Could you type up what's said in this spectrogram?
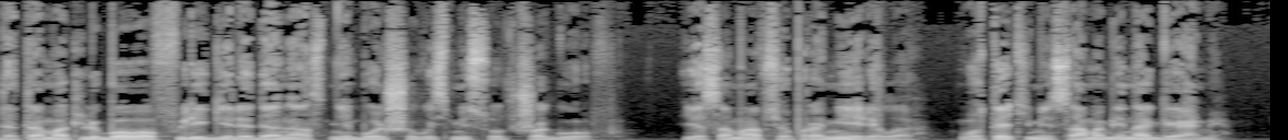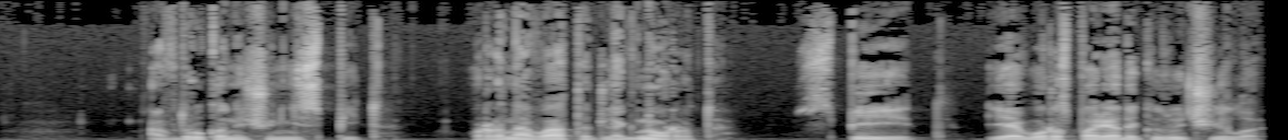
«Да там от любого флигеля до нас не больше 800 шагов. Я сама все промерила, вот этими самыми ногами. А вдруг он еще не спит? Рановато для Гнорота?» «Спит. Я его распорядок изучила.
